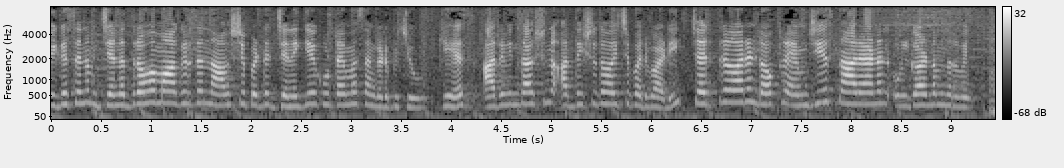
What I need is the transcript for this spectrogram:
വികസനം ജനദ്രോഹമാകരുതെന്നാവശ്യപ്പെട്ട് ജനകീയ കൂട്ടായ്മ സംഘടിപ്പിച്ചു. കെ എസ് അരവിന്ദാക്ഷൻ അധ്യക്ഷത വഹിച്ച പരിപാടി ചരിത്രകാരൻ doctor M G S Narayanan ഉദ്ഘാടനം നിർവഹിച്ചു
